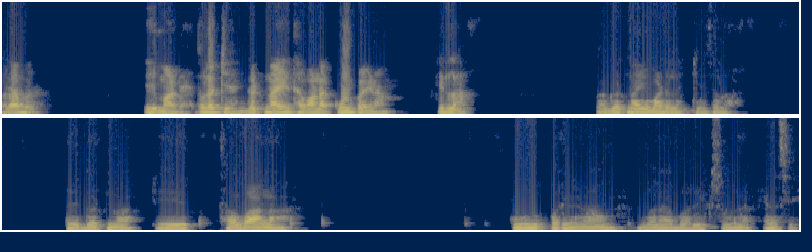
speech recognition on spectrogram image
બરાબર એ માટે તો લખીએ ઘટના એ થવાના કુલ પરિણામ કેટલા આ ઘટના એ માટે લખીએ ચલો તે ઘટના એ થવાના કુલ પરિણામ બરાબર એકસો ને એંસી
